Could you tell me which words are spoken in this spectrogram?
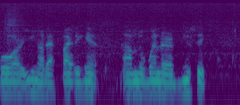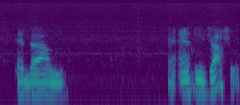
for, you know, that fight against um, the winner of Usyk and um, and Anthony Joshua.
